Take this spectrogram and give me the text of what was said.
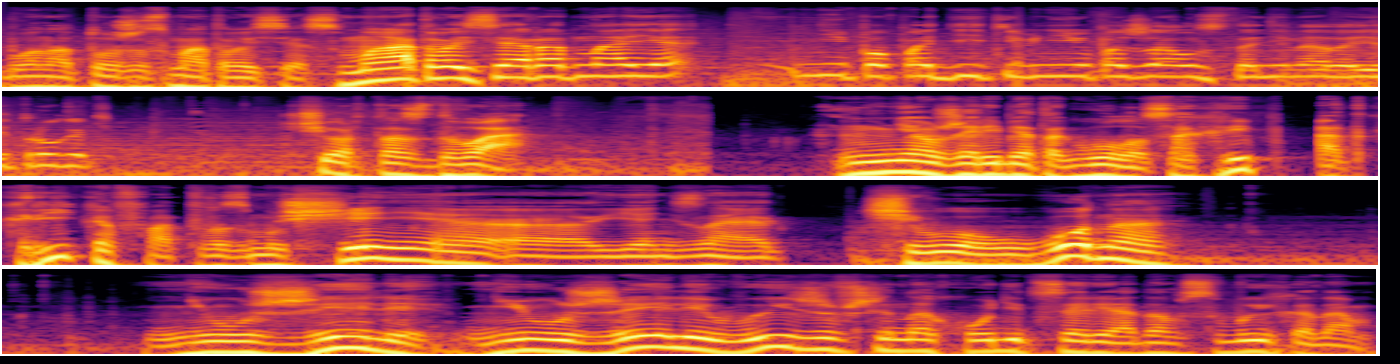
Бона тоже сматывайся. Сматывайся, родная! Не попадите в нее, пожалуйста, не надо ее трогать. Черта с два. У меня уже, ребята, голос охрип от криков, от возмущения, э, я не знаю, чего угодно. Неужели, неужели выживший находится рядом с выходом?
